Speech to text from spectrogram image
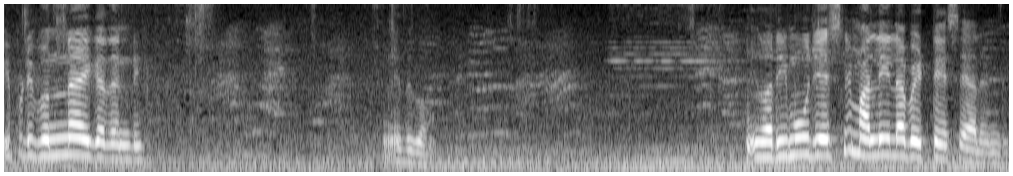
ఇప్పుడు ఇవి ఉన్నాయి కదండి. ఇదిగో. ఇక రిమూవ్ చేసి మళ్ళీ ఇలా పెట్టేసేయాలండి.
